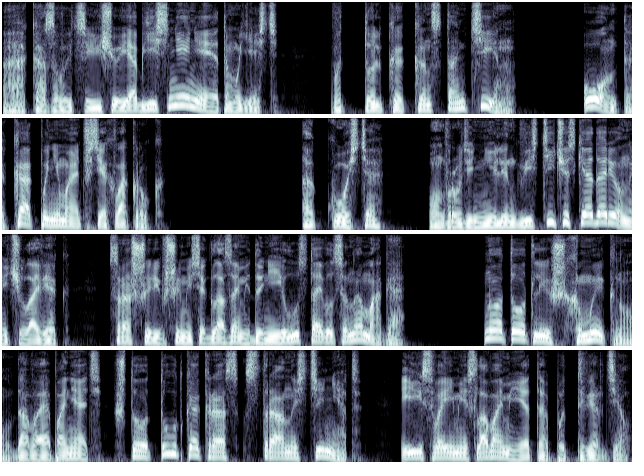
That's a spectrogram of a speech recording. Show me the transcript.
а оказывается, еще и объяснение этому есть. Вот только Константин, он-то как понимает всех вокруг? А Костя? Он вроде не лингвистически одаренный человек. С расширившимися глазами Даниил уставился на мага. Но тот лишь хмыкнул, давая понять, что тут как раз странности нет, и своими словами это подтвердил.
